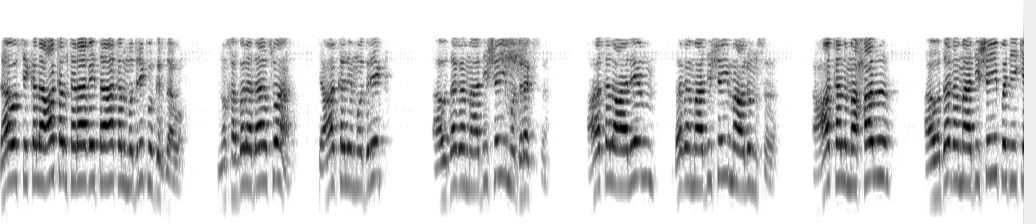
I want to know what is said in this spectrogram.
دا اوس کله عقل تراغه ته عقل مدرک وګرځاو نو خبره دا سو چې عقل مدرک او دغه مادي شی مدرک سو عقل عالم دغه مادي شی معلوم سه عقل محل او دغه مادي شی په دې کې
